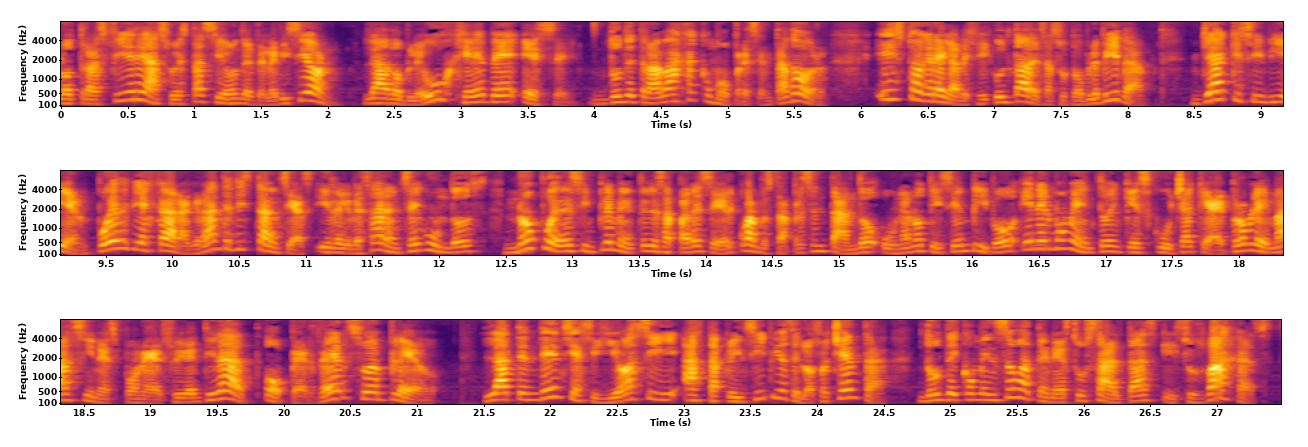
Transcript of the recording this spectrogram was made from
lo transfiere a su estación de televisión, la WGBS, donde trabaja como presentador. Esto agrega dificultades a su doble vida, ya que si bien puede viajar a grandes distancias y regresar en segundos, no puede simplemente desaparecer cuando está presentando una noticia en vivo en el momento en que escucha que hay problemas sin exponer su identidad o perder su empleo. La tendencia siguió así hasta principios de los 80, donde comenzó a tener sus altas y sus bajas.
